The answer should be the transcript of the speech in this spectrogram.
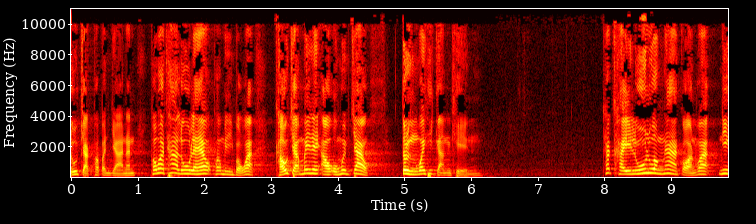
รู้จักพระปัญญานั้น เพราะว่าถ้ารู้แล้วพระบิดบอกว่าเขาจะไม่ได้เอาองค์พระเจ้าตรึงไว้ที่กางเขน ถ้าใครรู้ล่วงหน้าก่อนว่านี่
